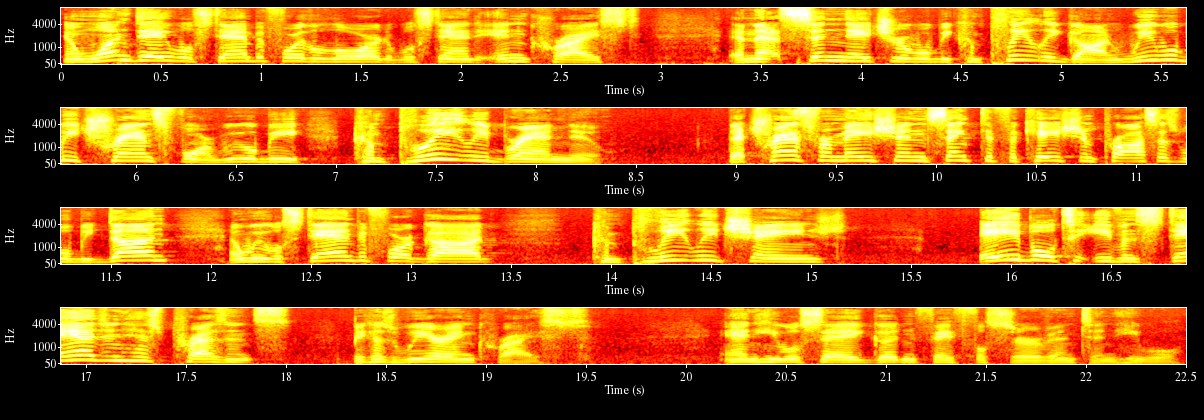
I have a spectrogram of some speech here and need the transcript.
And one day we'll stand before the Lord, we'll stand in Christ, and that sin nature will be completely gone. We will be transformed. We will be completely brand new. That transformation, sanctification process will be done, and we will stand before God completely changed, able to even stand in His presence because we are in Christ and he will say, Good and faithful servant, and he will,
